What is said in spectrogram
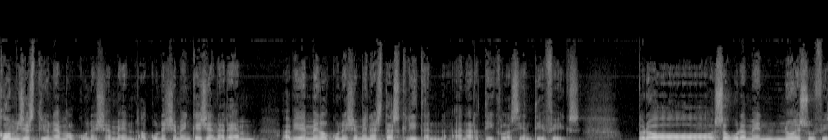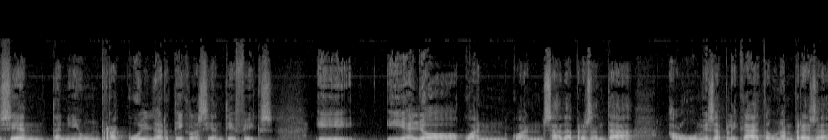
com gestionem el coneixement, el coneixement que generem. Evidentment, el coneixement està escrit en, en articles científics, però segurament no és suficient tenir un recull d'articles científics i, i allò quan, quan s'ha de presentar algú més aplicat a una empresa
